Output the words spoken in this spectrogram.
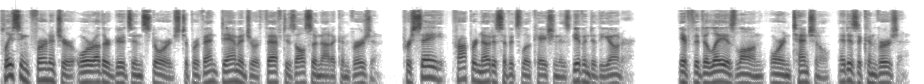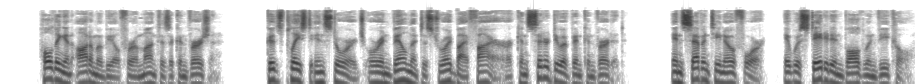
Placing furniture or other goods in storage to prevent damage or theft is also not a conversion. Per se, proper notice of its location is given to the owner. If the delay is long or intentional, it is a conversion. Holding an automobile for a month is a conversion. Goods placed in storage or in bailment destroyed by fire are considered to have been converted. In 1704, it was stated in Baldwin v. Cole.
